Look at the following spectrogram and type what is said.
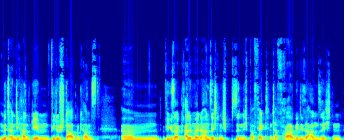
mit an die Hand geben, wie du starten kannst, ähm, wie gesagt, alle meine Ansichten nicht, sind nicht perfekt. Hinterfrage diese Ansichten,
